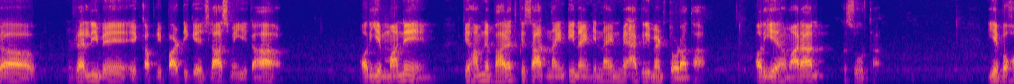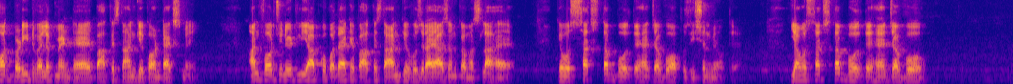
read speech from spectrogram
रैली में, एक अपनी पार्टी के इजलास में ये कहा और ये माने कि हमने भारत के साथ 1999 में एग्रीमेंट तोड़ा था और ये हमारा कसूर था। ये बहुत बड़ी डेवलपमेंट है पाकिस्तान के कॉन्टेक्स्ट में। अनफॉर्चुनेटली आपको पता है कि पाकिस्तान के वज्राय आज़म का मसला है कि वो सच तब बोलते हैं जब वो अपोजिशन में होते हैं। या वो सच तब बोलते हैं जब वो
